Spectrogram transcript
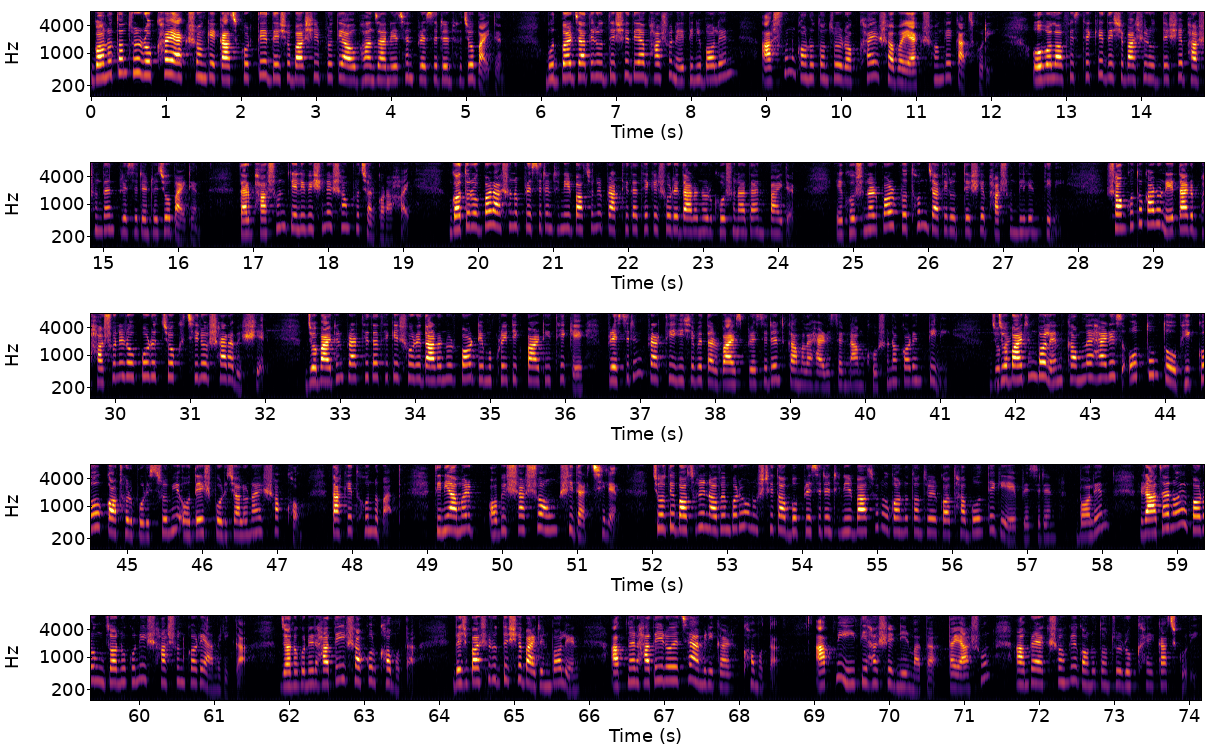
গণতন্ত্র রক্ষায় একসঙ্গে কাজ করতে দেশবাসীর প্রতি আহ্বান জানিয়েছেন প্রেসিডেন্ট জো বাইডেন। বুধবার জাতির উদ্দেশ্যে দেয়া ভাষণে তিনি বলেন, আসুন গণতন্ত্র রক্ষায় সবাই একসঙ্গে কাজ করি। ওভাল অফিস থেকে দেশবাসীর উদ্দেশ্যে ভাষণ দেন প্রেসিডেন্ট জো বাইডেন। তার ভাষণ টেলিভিশনে সম্প্রচার করা হয়। গত রোববার আসন্ন প্রেসিডেন্ট নির্বাচনের প্রার্থিতা থেকে সরে দাঁড়ানোর ঘোষণা দেন বাইডেন। এ ঘোষণার পর প্রথম জাতির উদ্দেশ্যে ভাষণ দিলেন তিনি। সঙ্গত কারণে তার ভাষণের ওপর চোখ ছিল সারা বিশ্বের। জো বাইডেন প্রার্থিতা থেকে সরে দাঁড়ানোর পর ডেমোক্রেটিক পার্টি থেকে প্রেসিডেন্ট প্রার্থী হিসেবে তার ভাইস প্রেসিডেন্ট কামালা হ্যারিসের নাম ঘোষণা করেন তিনি। জো বাইডেন বলেন কামলা হ্যারিস অত্যন্ত অভিজ্ঞ কঠোর পরিশ্রমী ও দেশ পরিচালনায় সক্ষম। তাকে ধন্যবাদ। তিনি আমার অবিশ্বাস্য অংশীদার ছিলেন। চলতি বছরের নভেম্বরে অনুষ্ঠিতব্য প্রেসিডেন্ট নির্বাচন ও গণতন্ত্রের কথা বলতে গিয়ে প্রেসিডেন্ট বলেন, রাজা নয়, বরং জনগণই শাসন করে আমেরিকা। জনগণের হাতেই সকল ক্ষমতা। দেশবাসীর উদ্দেশ্যে বাইডেন বলেন, আপনার হাতেই রয়েছে আমেরিকার ক্ষমতা। আপনি ইতিহাসের নির্মাতা। তাই আসুন, আমরা একসঙ্গে গণতন্ত্র রক্ষায় কাজ করি।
